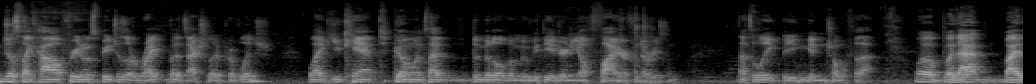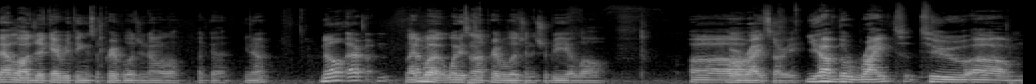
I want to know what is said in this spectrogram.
Just like how freedom of speech is a right, but it's actually a privilege. Like you can't go inside the middle of a movie theater and yell fire for no reason. That's illegal. You can get in trouble for that. Well, but that by that logic, everything's a privilege and all like a you know, No, er, like I what what is not a privilege and it should be a law uh, or right. Sorry. You have the right to um,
